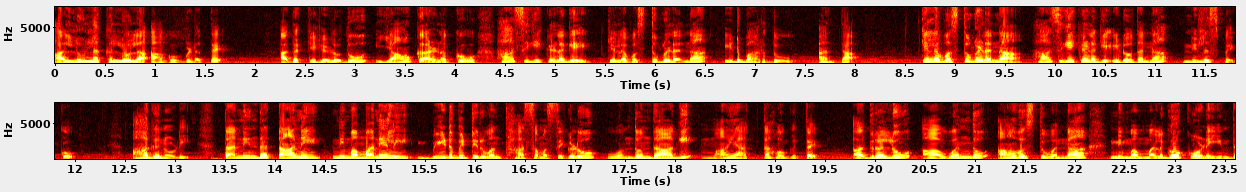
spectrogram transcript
ಅಲ್ಲೋಲ ಕಲ್ಲೋಲ ಆಗೋಗ್ಬಿಡುತ್ತೆ. ಅದಕ್ಕೆ ಹೇಳೋದು ಯಾವ ಕಾರಣಕ್ಕೂ ಹಾಸಿಗೆ ಕೆಳಗೆ ಕೆಲ ವಸ್ತುಗಳನ್ನು ಇಡಬಾರ್ದು. ಅಂತ. ಕೆಲ ವಸ್ತುಗಳನ್ನ ಹಾಸಿಗೆ ಕೆಳಗೆ ಇಡೋದನ್ನ ನಿಲ್ಲಿಸ್ಬೇಕು. ಆಗ ನೋಡಿ, ತನ್ನಿಂದ ತಾನೇ ನಿಮ್ಮ ಮನೆಯಲ್ಲಿ ಬೀಡು ಬಿಟ್ಟಿರುವಂತಹ ಸಮಸ್ಯೆಗಳು ಒಂದೊಂದಾಗಿ ಮಾಯ ಆಗ್ತಾ ಹೋಗುತ್ತೆ. ಅದರಲ್ಲೂ ಆ ಒಂದು ಆ ವಸ್ತುವನ್ನ ನಿಮ್ಮ ಮಲಗೋ ಕೋಣೆಯಿಂದ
